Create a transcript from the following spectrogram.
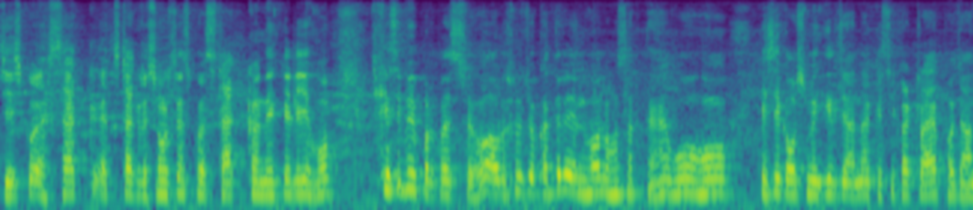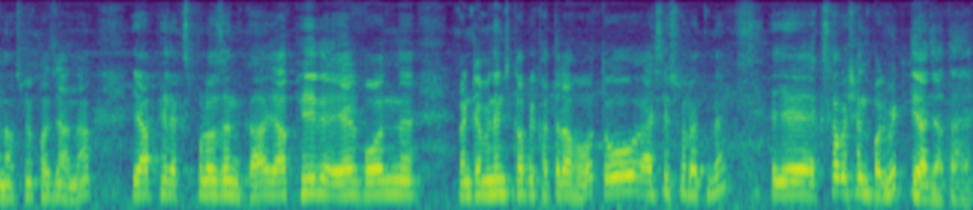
चीज़ को एक्सट्रैक्ट एक्स्ट्रा रिसोर्सेज को एक्सट्रैक्ट करने के लिए हो, किसी भी पर्पज़ से हो, और उसमें जो खतरे इन्वॉल्व हो सकते हैं, वो हो किसी का उसमें गिर जाना, किसी का ट्रैप हो जाना, उसमें फंस जाना, या फिर एक्सप्लोजन का, या फिर एयरबोर्न कंटेमिनेंट का भी खतरा हो तो ऐसी सूरत में ये एक्सकवेशन परमिट दिया जाता है।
